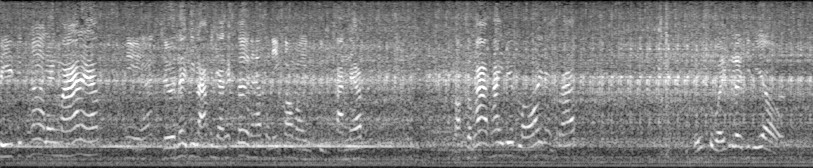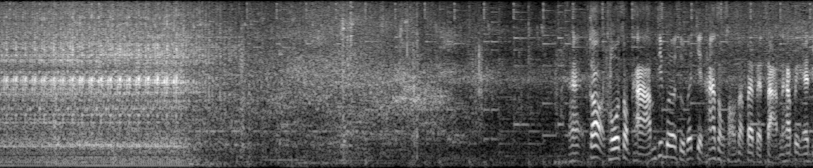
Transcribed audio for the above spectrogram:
45 แรงม้านะครับ นี่ฮะเชิญเลยที่ร้านปัญญาแท็กเตอร์นะครับ ตอนนี้เข้ามาถึงคันนะครับ ปรับสภาพให้เรียบร้อยนะครับ สวยๆกันเลยทีเดียว ฮะ ก็โทรสอบถามที่เบอร์0 8 7 5 2 2 3 8 8 3 นะครับ เป็น ID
